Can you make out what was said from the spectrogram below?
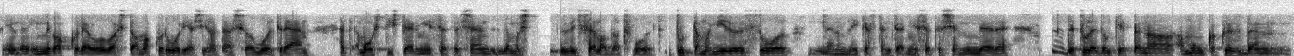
én, én még akkor elolvastam, akkor óriási hatással volt rám. Hát most is természetesen, de most ez egy feladat volt. Tudtam, hogy miről szól, nem emlékeztem természetesen mindenre, de tulajdonképpen a, a munka közben,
